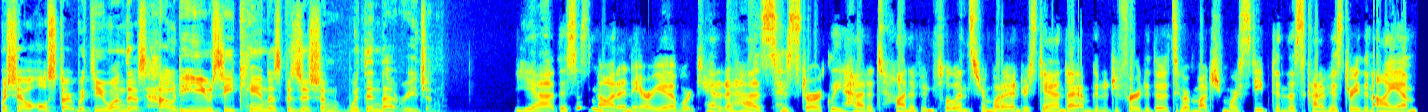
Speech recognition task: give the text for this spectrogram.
Michelle, I'll start with you on this. How do you see Canada's position within that region? Yeah, this is not an area where Canada has historically had a ton of influence, from what I understand. I, am going to defer to those who are much more steeped in this kind of history than I am.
